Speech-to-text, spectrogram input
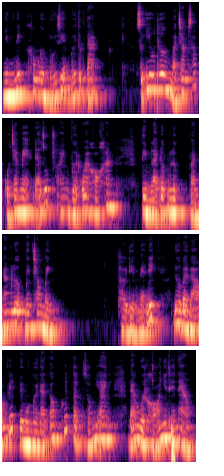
nhưng Nick không ngừng đối diện với thực tại. Sự yêu thương và chăm sóc của cha mẹ đã giúp cho anh vượt qua khó khăn, tìm lại động lực và năng lượng bên trong mình. Thời điểm mẹ Nick đưa bài báo viết về một người đàn ông khuyết tật giống như anh đã vượt khó như thế nào,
